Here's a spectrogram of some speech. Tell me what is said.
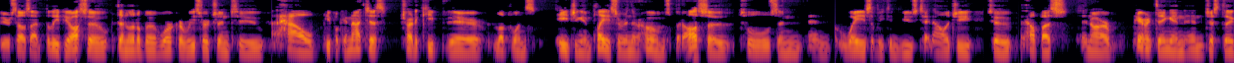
yourselves. I believe you also done a little bit of work or research into how people can not just try to keep their loved ones aging in place or in their homes, but also tools and, and ways that we can use technology to help us in our parenting and, and just the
